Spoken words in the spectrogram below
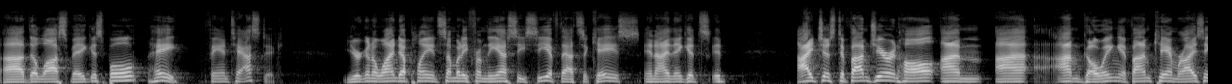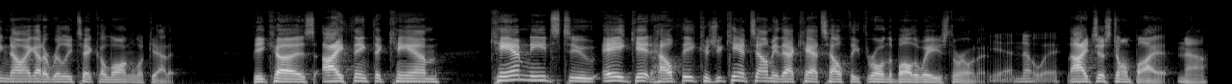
uh, the Las Vegas Bowl, hey, fantastic. You're going to wind up playing somebody from the SEC if that's the case, and I think it's it I just if I'm Jaren Hall, I'm I I'm going. If I'm Cam Rising, now I got to really take a long look at it because I think that Cam Cam needs to a get healthy because you can't tell me that cat's healthy throwing the ball the way he's throwing it. Yeah, no way. I just don't buy it. No.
